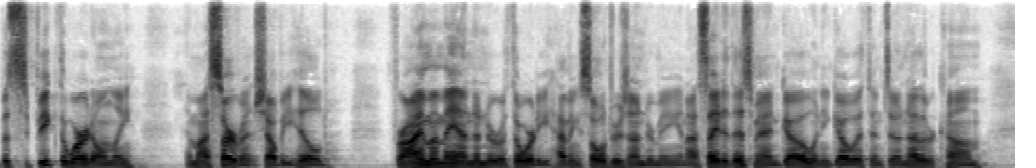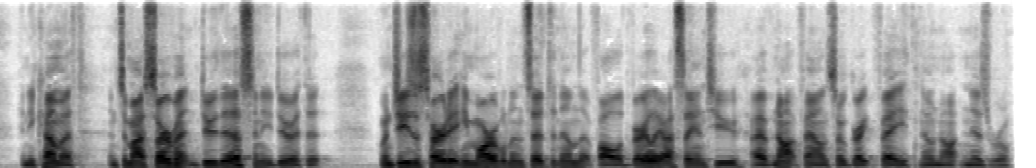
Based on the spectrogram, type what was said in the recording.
but speak the word only, and my servant shall be healed. For I am a man under authority, having soldiers under me, and I say to this man, Go, and he goeth, and to another, Come, and he cometh, and to my servant, Do this, and he doeth it. When Jesus heard it, he marveled and said to them that followed, Verily I say unto you, I have not found so great faith, no, not in Israel.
